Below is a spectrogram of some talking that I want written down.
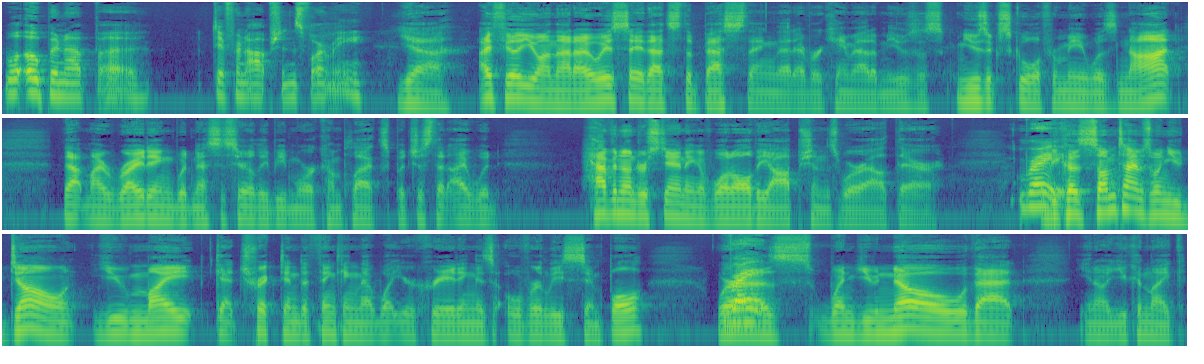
will open up uh, different options for me. Yeah, I feel you on that. I always say that's the best thing that ever came out of music music school for me was not that my writing would necessarily be more complex, but just that I would have an understanding of what all the options were out there. Right. Because sometimes when you don't, you might get tricked into thinking that what you're creating is overly simple. Whereas when you know that, you know, you can like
